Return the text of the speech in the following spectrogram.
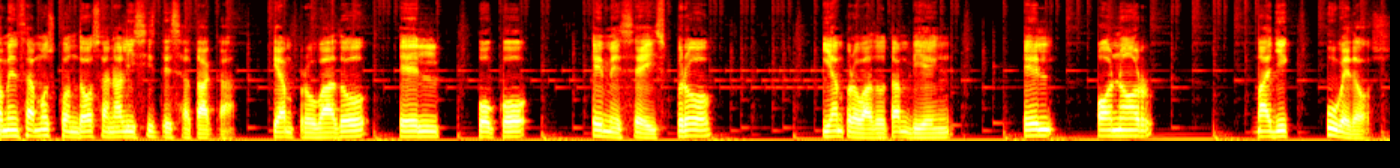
Comenzamos con dos análisis de Sataka que han probado el Poco M6 Pro y han probado también el Honor Magic V2.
